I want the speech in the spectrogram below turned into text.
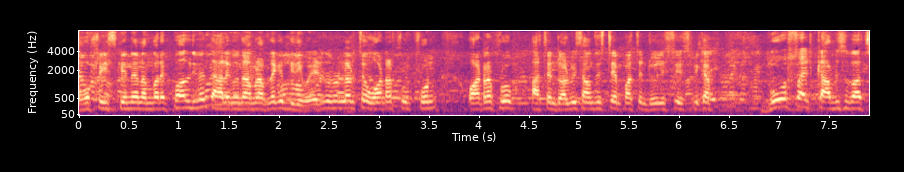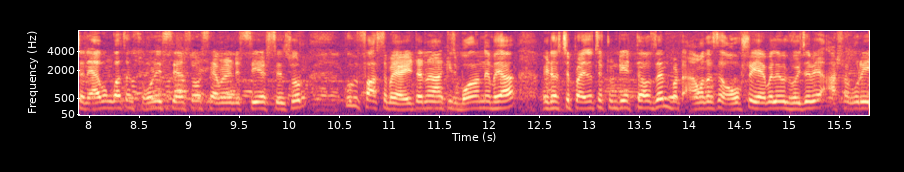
অবশ্যই স্ক্রিনের নাম্বারে কল দিবেন তাহলে কিন্তু আমরা আপনাকে দিয়ে দিব। এটা হচ্ছে ওয়াটারপ্রুফ ফোন ওয়াটারপ্রুফ পাচ্ছেন ডলবি সাউন্ড সিস্টেম পাচ্ছেন dual speaker both side curves পাচ্ছেন এবং পাচ্ছেন Sony sensor seven hundred C sensor খুবই ফাস্ট ভাইয়া এটা না কিছু বলার নেই ভাইয়া। এটা হচ্ছে প্রাইস হচ্ছে টোয়েন্টি এইট থাউজেন্ড বাট আমাদের কাছে অবশ্যই অ্যাভেলেবল হয়ে যাবে। আশা করি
